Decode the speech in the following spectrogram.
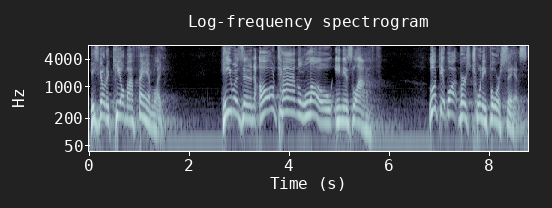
he's going to kill my family. He was at an all time low in his life. Look at what verse 24 says.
